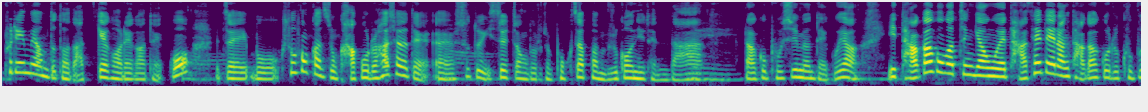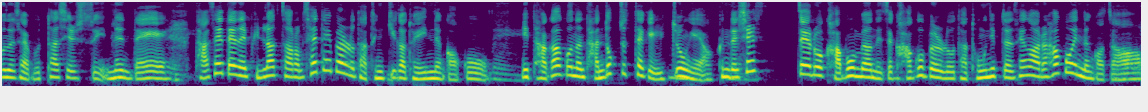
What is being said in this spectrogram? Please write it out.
프리미엄도 더 낮게 거래가 되고 어. 이제 뭐 소송까지 좀 각오를 하셔야 될 아. 수도 있을 정도로 좀 복잡한 물건이 된다. 네. 라고 보시면 되고요. 이 다가구 같은 경우에 다세대랑 다가구를 구분을 잘 못하실 수 있는데 네. 다세대는 빌라처럼 세대별로 다 등기가 돼 있는 거고 네. 이 다가구는 단독주택의 일종이에요. 근데 네. 실제로 가보면 이제 가구별로 다 독립된 생활을 하고 있는 거죠. 어.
